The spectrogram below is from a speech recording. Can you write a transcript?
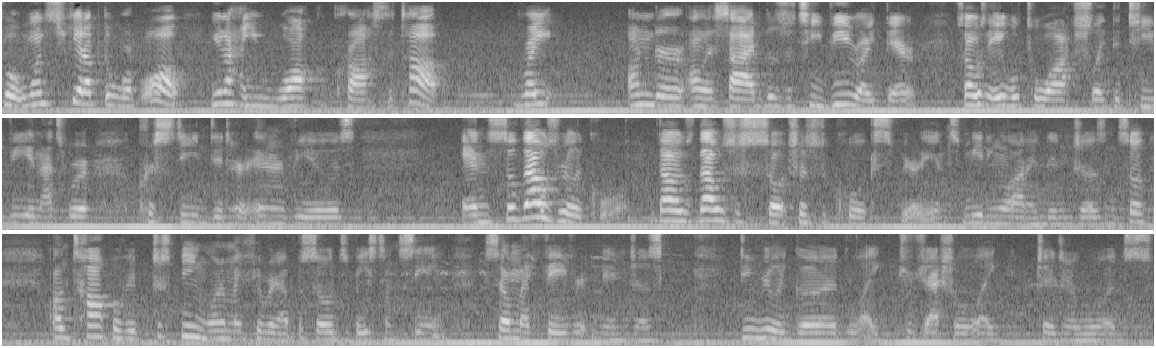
But once you get up the wall, you know how you walk across the top, right under on the side. There's a TV right there, so I was able to watch like the TV, and that's where Christine did her interviews and so that was really cool. That was that was just so such a cool experience meeting a lot of ninjas, and so on top of it, just being one of my favorite episodes based on seeing some of my favorite ninjas do really good, like Drew like JJ Woods,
